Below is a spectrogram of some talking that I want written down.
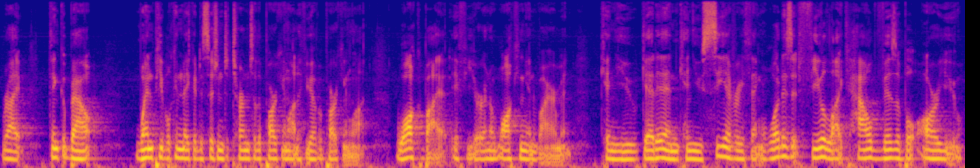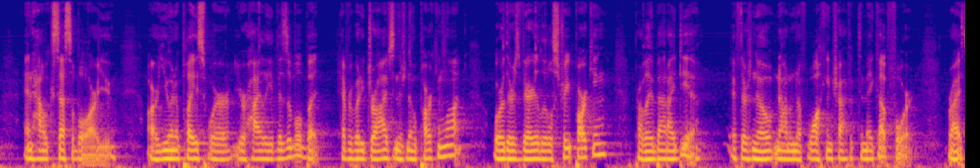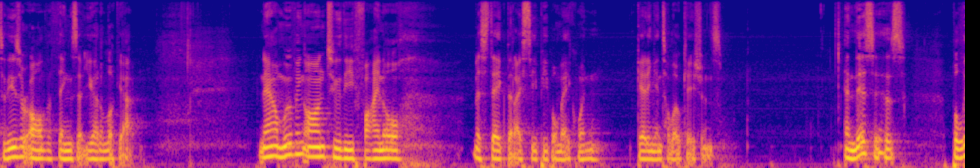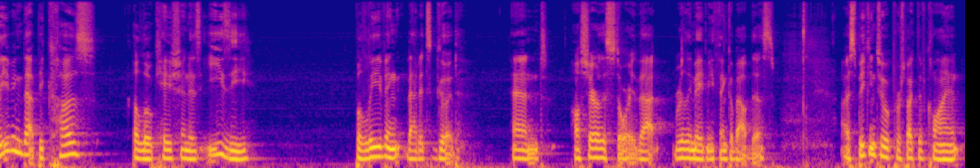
right? Think about when people can make a decision to turn to the parking lot if you have a parking lot. Walk by it if you're in a walking environment. Can you get in? Can you see everything? What does it feel like? How visible are you? And how accessible are you? Are you in a place where you're highly visible, but everybody drives and there's no parking lot? Or there's very little street parking? Probably a bad idea. if there's no not enough walking traffic to make up for it, right? So these are all the things that you got to look at. Now, moving on to the final mistake that I see people make when getting into locations. And this is believing that because a location is easy, believing that it's good. And I'll share this story that really made me think about this. I was speaking to a prospective client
